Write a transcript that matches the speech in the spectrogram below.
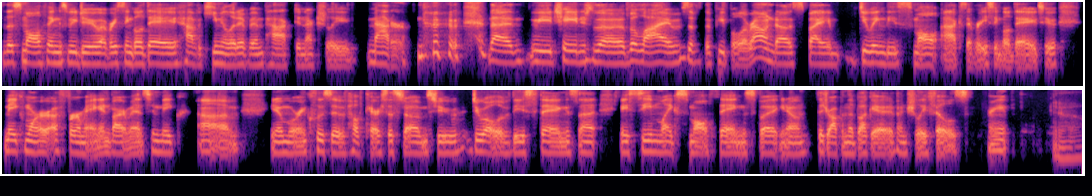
The small things we do every single day have a cumulative impact and actually matter. that we change the, the lives of the people around us by doing these small acts every single day to make more affirming environments and make um, you know, more inclusive healthcare systems to do all of these things that may seem like small things, but you know, the drop in the bucket eventually fills, right? Yeah.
